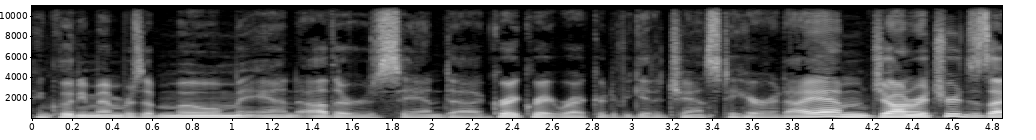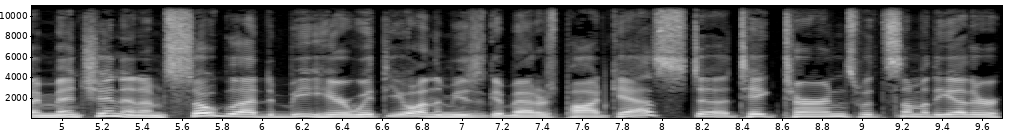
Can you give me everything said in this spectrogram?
including members of múm and others. And uh, great, great record if you get a chance to hear it. I am John Richards, as I mentioned, and I'm so glad to be here with you on the Music That Matters podcast. Uh, take turns with some of the other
